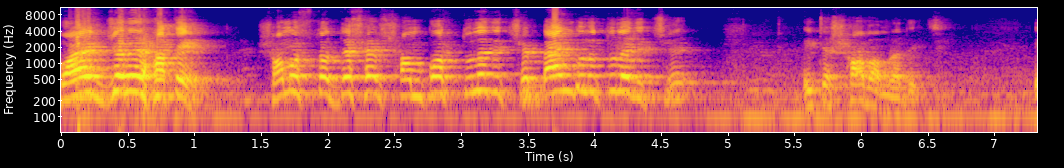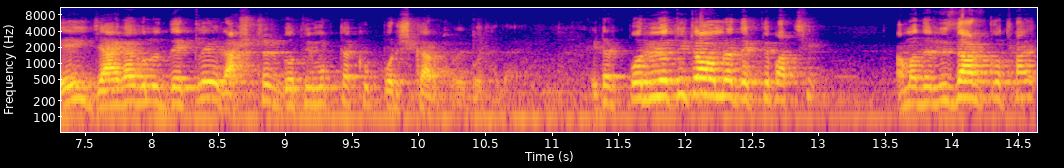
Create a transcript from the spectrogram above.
কয়েকজনের হাতে সমস্ত দেশের সম্পদ তুলে দিচ্ছে, ব্যাংকগুলো তুলে দিচ্ছে, এইটা সব আমরা দেখছি। এই জায়গাগুলো দেখলে রাষ্ট্রের গতিমুখটা খুব পরিষ্কারভাবে বোঝা যায় এটার পরিণতিটাও আমরা দেখতে পাচ্ছি। আমাদের রিজার্ভ কোথায়?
